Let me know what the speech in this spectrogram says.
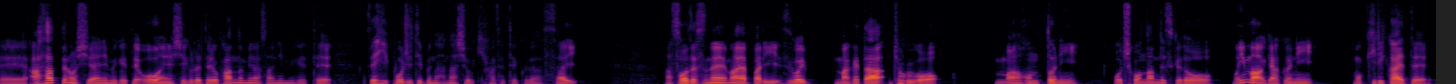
えあさっての試合に向けて応援してくれてるファンの皆さんに向けて、ぜひポジティブな話を聞かせてください。まあ、そうですね、まあ、やっぱりすごい負けた直後、まあ、本当に落ち込んだんですけど、もう今は逆にもう切り替えて、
